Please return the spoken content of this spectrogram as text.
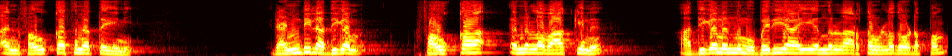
അൻ ഫൗക്കസ്നത്തൈനി രണ്ടിലധികം ഫൗക്ക എന്നുള്ള വാക്കിന് അധികമെന്നും ഉപരിയായി എന്നുള്ള അർത്ഥമുള്ളതോടൊപ്പം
